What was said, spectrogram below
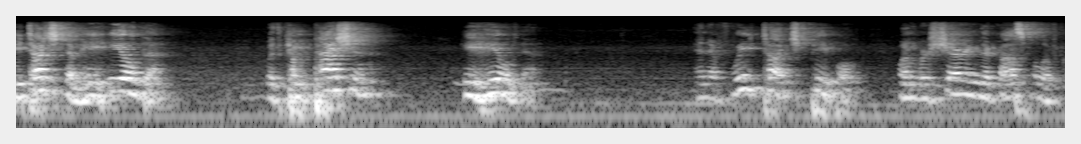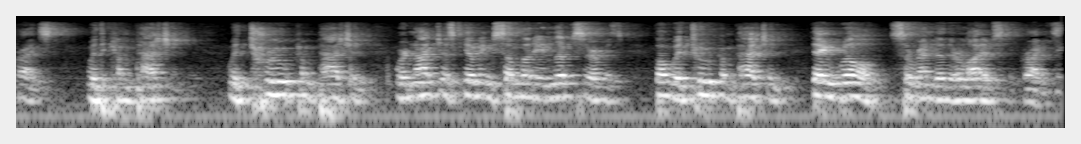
He touched him, he healed him. With compassion, he healed him. And if we touch people when we're sharing the gospel of Christ with compassion, with true compassion, we're not just giving somebody lip service, but with true compassion, they will surrender their lives to Christ.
